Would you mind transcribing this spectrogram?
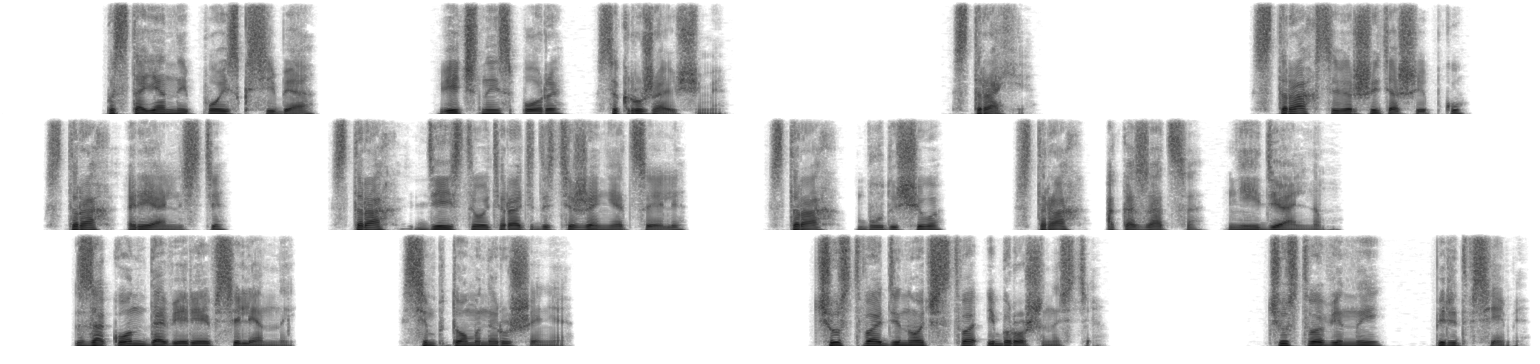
Постоянный поиск себя. Вечные споры с окружающими. Страхи страх совершить ошибку, страх реальности, страх действовать ради достижения цели, страх будущего, страх оказаться неидеальным. Закон доверия Вселенной. Симптомы нарушения. Чувство одиночества и брошенности. Чувство вины перед всеми.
